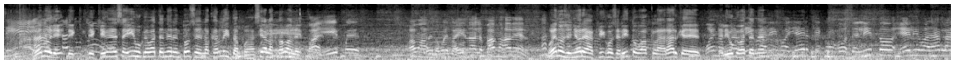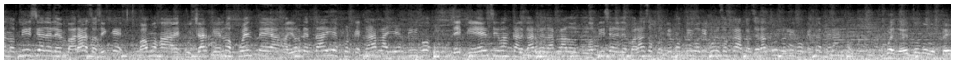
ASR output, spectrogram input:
Sí. Bueno, ¿y de, de- de quién es ese hijo que va a tener entonces la Carlita? Pues así a las cabales. Ahí pues, Vamos a, Bueno, bueno. ahí no- vamos a ver. Bueno, señores, aquí Joselito va a aclarar que Bueno, el hijo que va a tener... dijo ayer que con Joselito él iba a dar la noticia del embarazo, así que vamos a escuchar que él nos cuente a mayor detalles porque Carla ayer dijo de que él se iba a encargar de dar la noticia del embarazo. ¿Por qué motivo dijo eso Carla? ¿Será tuyo el hijo que está esperando? bueno, esto no lo sé,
